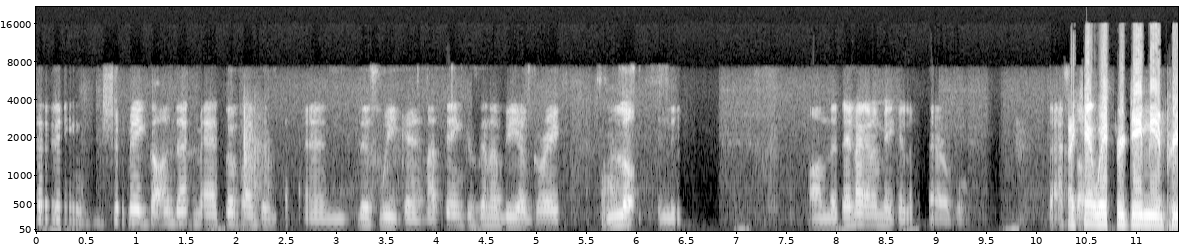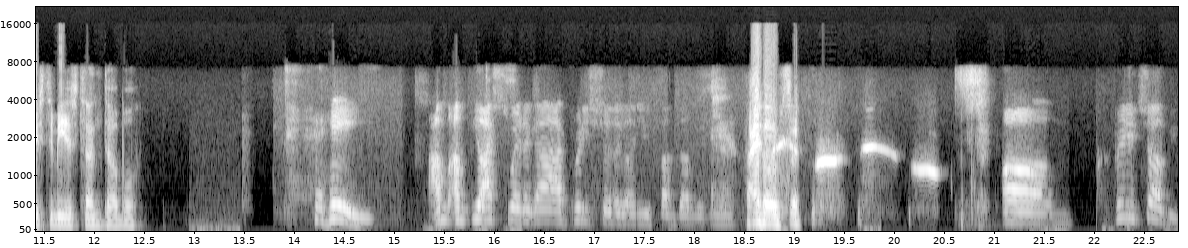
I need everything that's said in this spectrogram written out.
editing should make the undead man look like the Dead man this weekend. I think it's gonna be a great look. At least. Um, they're not gonna make it look terrible. That's I can't wait for Damian Priest to be his stunt double. Hey, I'm, I'm, yo, I swear to God, I'm pretty sure they're gonna use stunt doubles. Man. I hope so. Um, pretty chubby.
